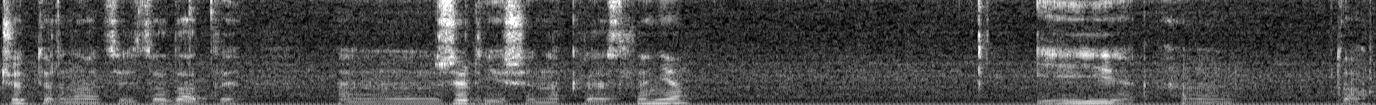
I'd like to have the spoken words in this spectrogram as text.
14, задати е, жирніше накреслення. І е, так.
